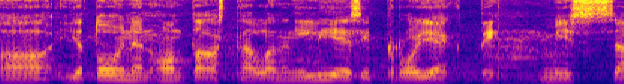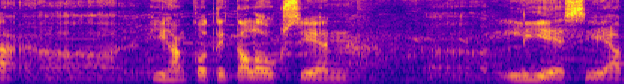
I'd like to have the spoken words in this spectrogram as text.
Uh, ja toinen on taas tällainen liesiprojekti, missä uh, ihan kotitalouksien uh, liesiä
